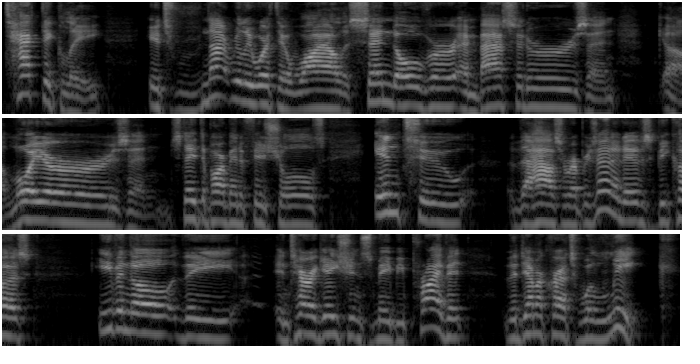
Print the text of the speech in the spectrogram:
tactically, it's not really worth their while to send over ambassadors and uh, lawyers and State Department officials into the House of Representatives because even though the interrogations may be private, the Democrats will leak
